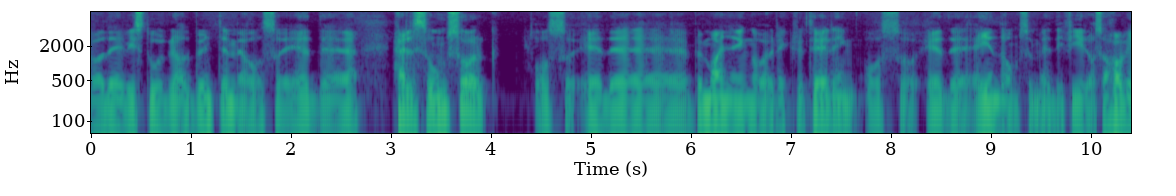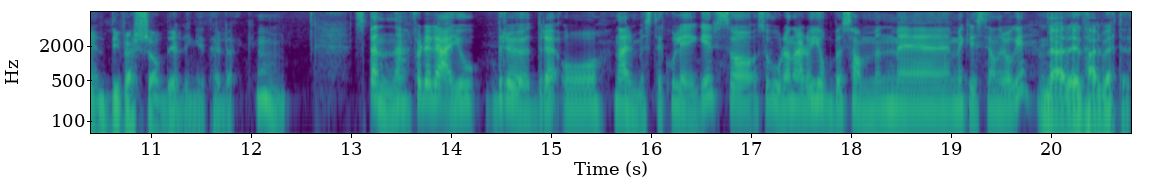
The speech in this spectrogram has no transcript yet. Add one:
var det vi i stor grad begynte med, og så er det helse og omsorg og så er det bemanning og rekruttering, og så er det eiendom, som er de fire. Og så har vi en diverseavdeling i tillegg. Mm. Spennende. For dere er jo brødre og nærmeste kolleger. Så, så hvordan er det å jobbe sammen med, med Christian Roger? Nei, det er et helvete.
